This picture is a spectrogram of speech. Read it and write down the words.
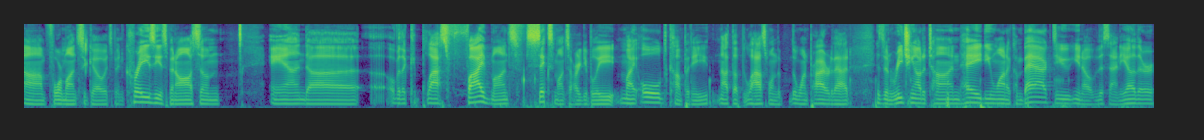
um, four months ago. It's been crazy. It's been awesome, And uh, uh, over the last five months, six months, arguably, my old company, not the last one, the, the one prior to that, has been reaching out a ton. Hey, do you want to come back? Do you, you know, this and the other?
